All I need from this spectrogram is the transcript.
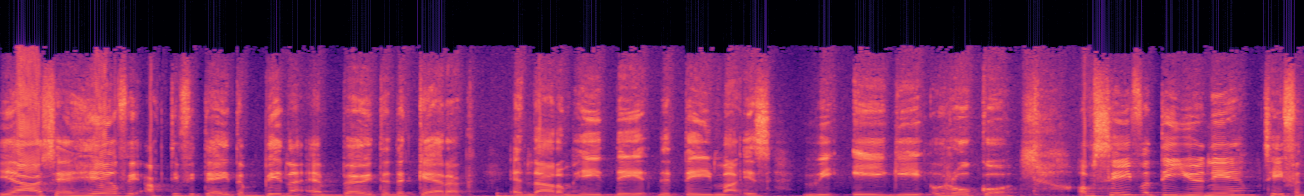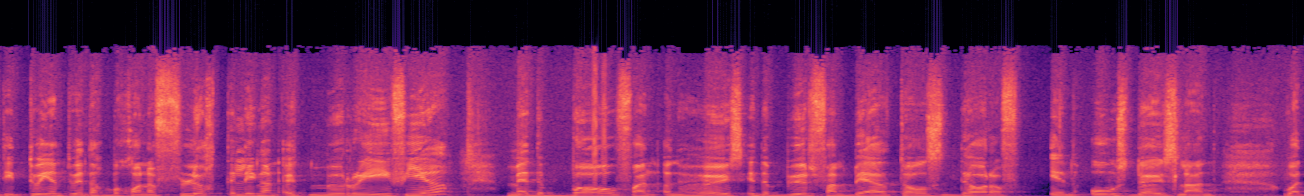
Ja, er zijn heel veel activiteiten binnen en buiten de kerk. En daarom heet het thema is Wiegi Roko. Op 17 juni 1722 begonnen vluchtelingen uit Moravië met de bouw van een huis in de buurt van Bertelsdorf in Oost-Duitsland. Wat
